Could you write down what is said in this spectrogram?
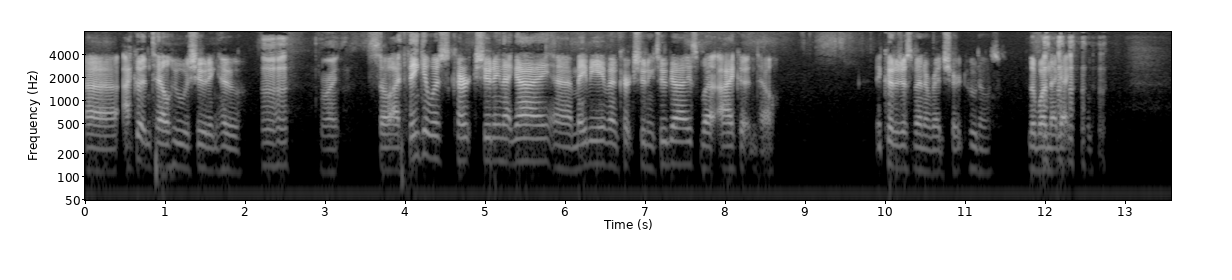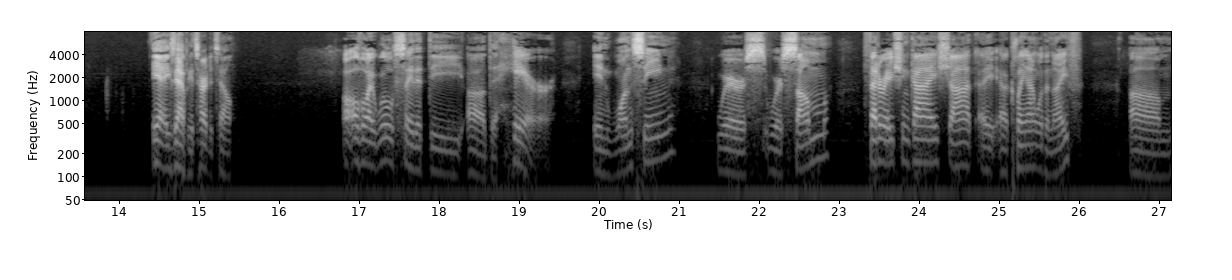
uh, I couldn't tell who was shooting who. Mm-hmm. Right. So I think it was Kirk shooting that guy, uh, maybe even Kirk shooting two guys, but I couldn't tell. It could have just been a red shirt. Who knows? The one that got killed. Yeah, exactly. It's hard to tell. Although I will say that the uh, the hair in one scene where where some Federation guy shot a, a Klingon with a knife, um,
